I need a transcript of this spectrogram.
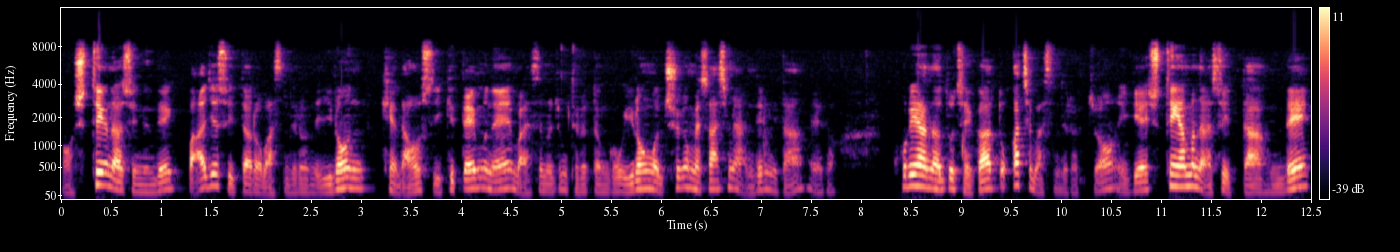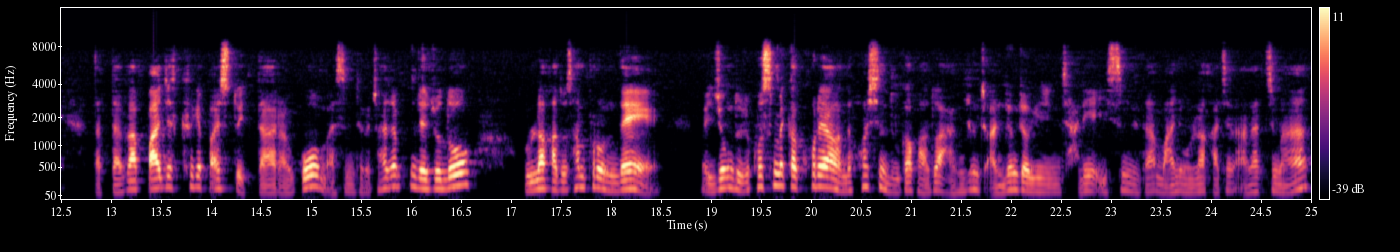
어, 슈팅이 나올 수 있는데 빠질 수 있다고 말씀드렸는데 이렇게 나올 수 있기 때문에 말씀을 좀 드렸던 거고 이런 건 매수 하시면 안 됩니다. 그래서 코리아나도 제가 똑같이 말씀드렸죠. 이게 슈팅이 한번 날 수 있다. 근데 났다가 빠지 크게 빠질 수도 있다라고 말씀드렸죠. 화장품 제조도 올라가도 3%인데 이 정도죠. 코스메카 코리아 근데 훨씬 누가 봐도 안정, 안정 적인 자리에 있습니다. 많이 올라가진 않았지만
